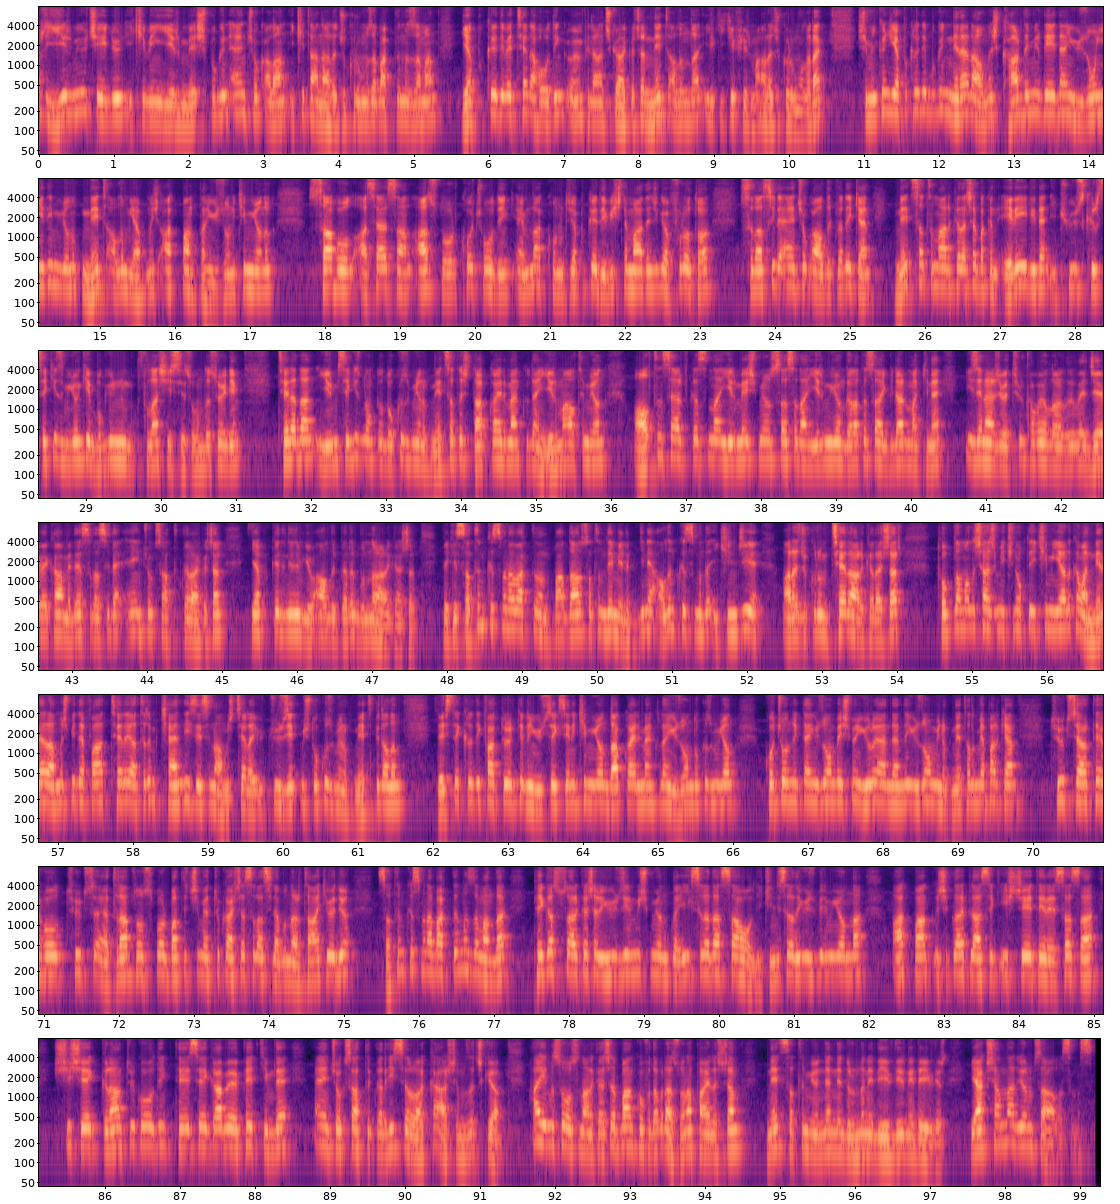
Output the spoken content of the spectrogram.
23 Eylül 2025 bugün en çok alan iki tane aracı kurumuza baktığımız zaman Yapı Kredi ve Terra Holding ön plana çıkıyor arkadaşlar. Net alımda ilk iki firma aracı kurum olarak. Şimdi ilk önce Yapı Kredi bugün neler almış? Kardemir D'den 117 milyonluk net alım yapmış. Akbank'tan 112 milyonluk. Sahol, Aselsan, Astor, Koç Holding, Emlak Konut, Yapı Kredi, Vişne Madencilik ve Froto sırasıyla en çok aldıkları iken net satımı arkadaşlar bakın Ereğli'den 248 milyon ki bugünün flash hissesi onu da söyleyeyim. Tera'dan 28.9 milyonluk net satış, DAP Gayrimenkul'den 26 milyon, Altın Sertifikası'ndan 25 milyon, Sasa'dan 20 milyon, Galatasaray Güler Makine, İz Enerji ve Türk Hava Yolları ve CVKM'de sırasıyla en çok sattıkları arkadaşlar. Yapı kredi dediğim gibi aldıkları bunlar arkadaşlar. Peki satım kısmına baktığımda daha satım demeyelim. Yine alım kısmında ikinci aracı kurum Tera arkadaşlar. Toplam alış hacmi 2.2 milyarlık ama neler almış? Bir defa Tera yatırım kendi hissesini almış. Tera'yı 379 milyonluk net bir alım. Destek kredi faktörlüklerin 182 milyon, DAP gayrimenkulden 119 milyon, Koç Holding'den 115 milyon, Euroyen'den de 110 milyonluk net alım yaparken Turkcell, Tehol, Türk, e, Trabzonspor, Batıçin ve Tükaş'ta sırasıyla bunları takip ediyor. Satım kısmına baktığımız zaman da Pegasus arkadaşlar 123 milyonlukla ilk sırada Sahol, ikinci sırada 101 milyonla Akbank, Işıklar Plastik, İş CTR, Sasa, Şişe, Grand Türk Holding, TSGB ve Petkim'de en çok sattıkları hisseler olarak karşımıza çıkıyor. Hayırlısı olsun arkadaşlar. Bankof'u da biraz sonra paylaşacağım. Net satım yönünden ne durumda ne değildir ne değildir. İyi akşamlar diyorum sağ olasınız.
